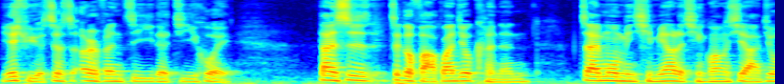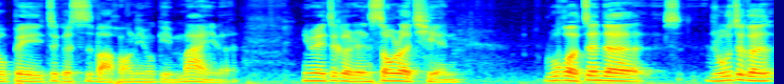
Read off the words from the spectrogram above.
也许这是二分之一的机会，但是这个法官就可能在莫名其妙的情况下就被这个司法黄牛给卖了。因为这个人收了钱，如果真的如这个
